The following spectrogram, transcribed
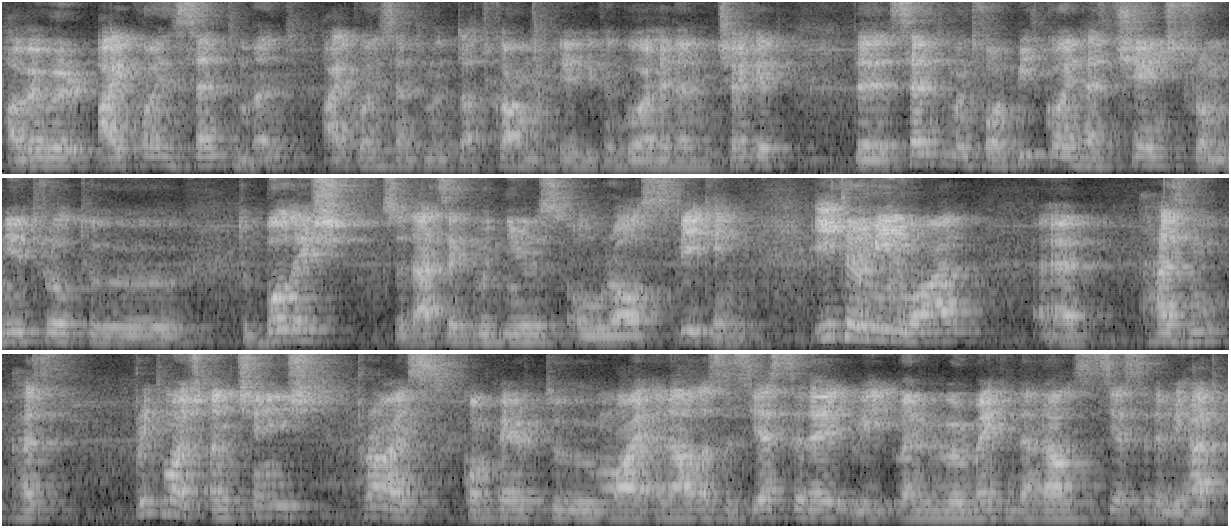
however icoin sentiment icoinsentiment.com uh, you can go ahead and check it. The sentiment for bitcoin has changed from neutral to to bullish so that's a good news overall speaking. Ether meanwhile uh, has has pretty much unchanged price compared to my analysis yesterday. We when we were making the analysis yesterday we had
